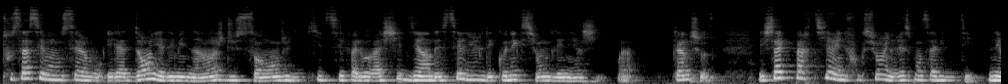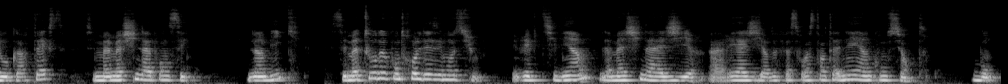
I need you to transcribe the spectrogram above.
Tout ça, c'est mon cerveau. Et là-dedans, il y a des méninges, du sang, du liquide céphalorachidien, des cellules, des connexions, de l'énergie. Voilà, plein de choses. Et chaque partie a une fonction, une responsabilité. Néocortex, c'est ma machine à penser. Limbique, c'est ma tour de contrôle des émotions. Reptilien, la machine à agir, à réagir de façon instantanée et inconsciente. Bon,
